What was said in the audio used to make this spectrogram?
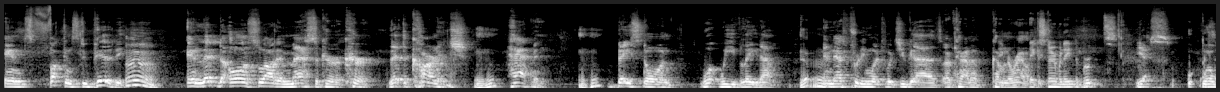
And fucking stupidity, Mm. and let the onslaught and massacre occur. Let the carnage happen based on what we've laid out. And that's pretty much what you guys are kind of coming around. to. Exterminate the brutes. Yes. Well,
